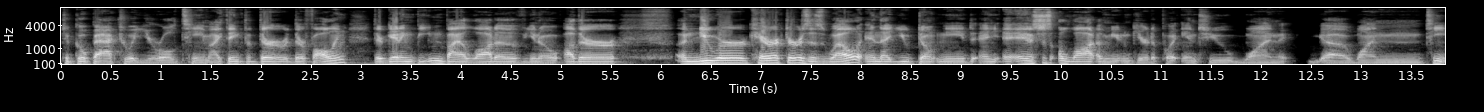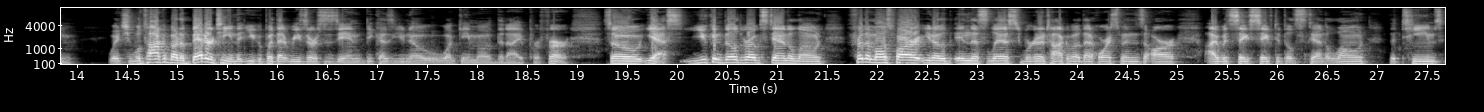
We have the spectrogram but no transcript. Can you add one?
to go back to a year-old team. I think that they're they're falling. They're getting beaten by a lot of you know other uh, newer characters as well, and that you don't need. And, and it's just a lot of mutant gear to put into one uh, one team which we'll talk about a better team that you can put that resources in because you know what game mode that I prefer. So yes, you can build Rogue standalone. For the most part, you know, in this list, we're going to talk about that Horsemen's are, I would say, safe to build standalone. The teams,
